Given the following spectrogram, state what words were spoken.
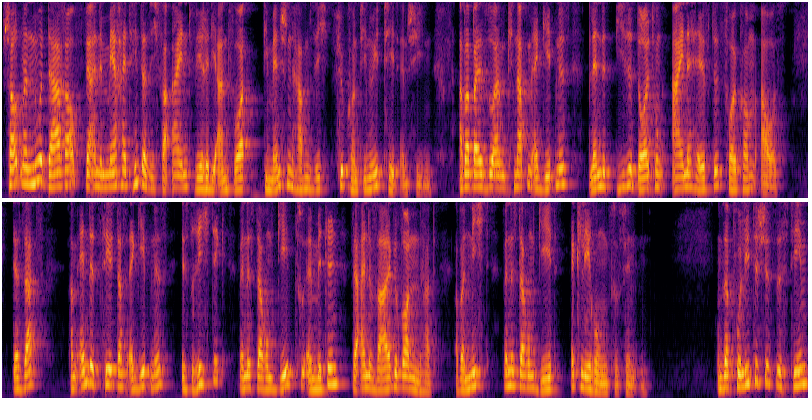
Schaut man nur darauf, wer eine Mehrheit hinter sich vereint, wäre die Antwort, die Menschen haben sich für Kontinuität entschieden. Aber bei so einem knappen Ergebnis blendet diese Deutung eine Hälfte vollkommen aus. Der Satz, am Ende zählt das Ergebnis, ist richtig, wenn es darum geht zu ermitteln, wer eine Wahl gewonnen hat, aber nicht, wenn es darum geht, Erklärungen zu finden. Unser politisches System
